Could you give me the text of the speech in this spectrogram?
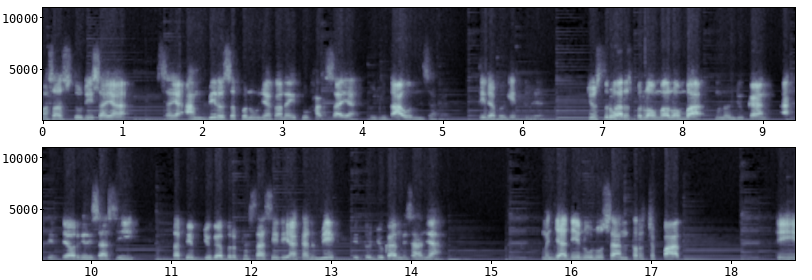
masa studi saya saya ambil sepenuhnya karena itu hak saya tujuh tahun misalnya tidak begitu ya. Justru harus berlomba-lomba menunjukkan aktif di organisasi tapi juga berprestasi di akademik ditunjukkan misalnya menjadi lulusan tercepat di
